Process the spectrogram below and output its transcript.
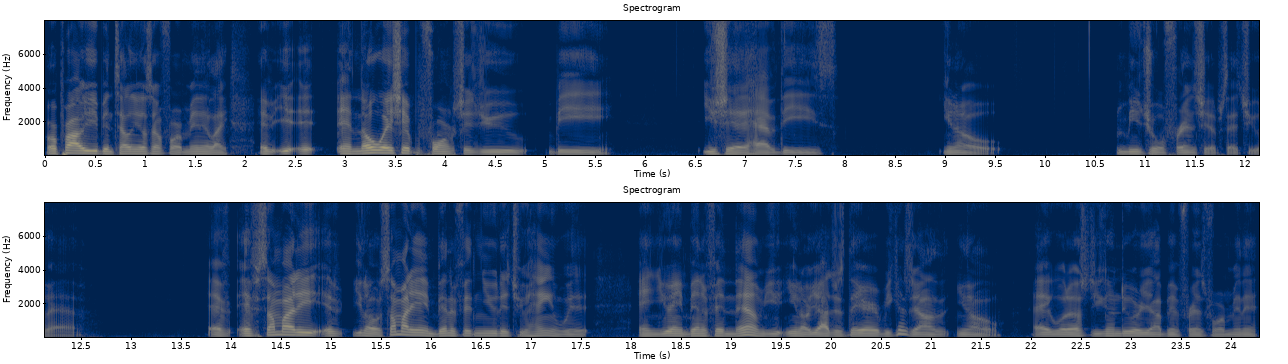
or probably you've been telling yourself for a minute. Like, if it, it in no way, shape, or form should you be, you should have these, you know, mutual friendships that you have if if somebody if you know if somebody ain't benefiting you that you hanging with and you ain't benefiting them you you know y'all just there because y'all you know hey what else you gonna do? Or y'all been friends for a minute?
